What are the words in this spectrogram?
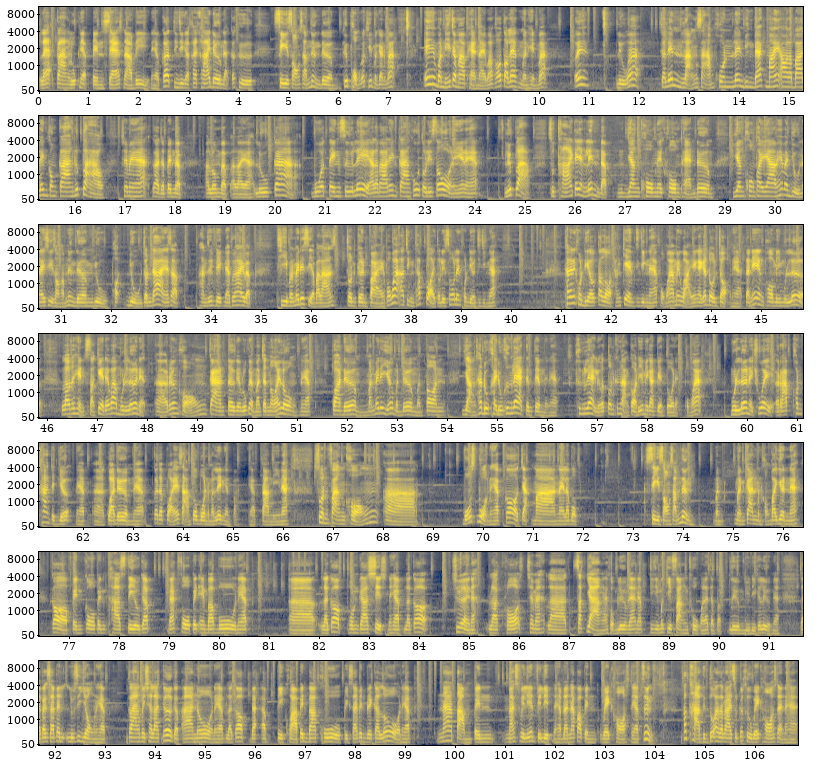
และกลางลุกเนี่ยเป็นแซสนาบีนะครับก็จริงๆก็คล้ายๆเดิมแหละก็คือ 4 2 3 1 เดิม คือผมก็คิดเหมือนกันว่า เอ๊ะวันนี้จะมาแผนไหนวะเพราะาตอนแรกเหมือนเห็นว่า เอ้ยหรือว่า จะเล่นหลัง 3 คนเล่นวิงแบ็กไหมเอาอาราบาเล่นกองกลางหรือเปล่า ใช่ไหมฮะ ก็อาจจะเป็นแบบอารมณ์แบบอะไรอะลูก้าบัวเต็งซือเล่อาราบาเล่นกลางคู่โตริโซอะไรเงี้ยนะฮะหรือเปล่าสุดท้ายก็ยังเล่นแบบยังคงในโครงแผนเดิม ยังคงพยายามให้มันอยู่ใน 4 2 3 1 เดิมอยู่พออยู่จนได้นะสำหรับฮันซิฟิกเนี่ยเพื่อให้แบบทีมมันไม่ได้เสียบาลานซ์จนเกินไป เพราะว่าเอาจริงถ้าปล่อยโตริโซเล่นคนเดียวจริงๆนะ ถ้าเล่นคนเดียวตลอดทั้งเกมจริงๆนะครับผมว่าไม่ไหวยังไงก็โดนเจาะนะฮะแต่นี่ยังพอมีมุลเลอร์ เราจะเห็นสังเกตได้ว่ามุลเลอร์เนี่ยเรื่องของการเติมเกมรุกเนี่ยมันจะน้อยลงนะครับกว่าเดิมมันไม่ได้เยอะเหมือนเดิมเหมือนตอนอย่างถ้าดูใครดูครึ่งแรกเต็มๆเนี่ยนะฮะครึ่งแรกหรือว่าต้นครึ่งหลังก่อนที่จะมีการเปลี่ยนตัวเนี่ยผมว่ามุลเลอร์เนี่ยช่วยรับค่อนข้างจะเยอะนะครับกว่าเดิมนะครับก็จะปล่อยให้ 3 ตัวบนมันเล่นกันไปนะครับตามนี้นะส่วนฝั่งของอ่า โวลส์บวกนะครับก็จะมาในระบบ 4-2-3-1 เหมือนเหมือนกันเหมือนของบาเย r n นะ ก็เป็นโกเป็นคาสติลครับแบ็กโฟเป็นเอมบาบูนะครับอ่าแล้วก็พลกาซิสนะครับ แล้วก็ชื่ออะไรนะ ลาครอสใช่ไหมลาสักอย่างนะผมลืมแล้วนะจริงๆ เมื่อกี้ฟังถูกมาแล้วแต่แบบลืมอยู่ดีก็ลืมนะ แล้วแบ็กซ้ายเป็นลูซิยงนะครับ กลางเป็นชาลาเกอร์กับอาร์โนนะครับ แล้วก็แบ็คปีกขวาเป็นบาคู ปีกซ้ายเป็นเบรกาโลนะครับ หน้าต่ำเป็นแม็กซ์วิลเลียนฟิลิปนะครับและหน้าเป้าเป็นเวกฮอสนะครับซึ่งถ้าถามถึงตัวอันตรายสุดก็คือเวกฮอสแหละนะฮะ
